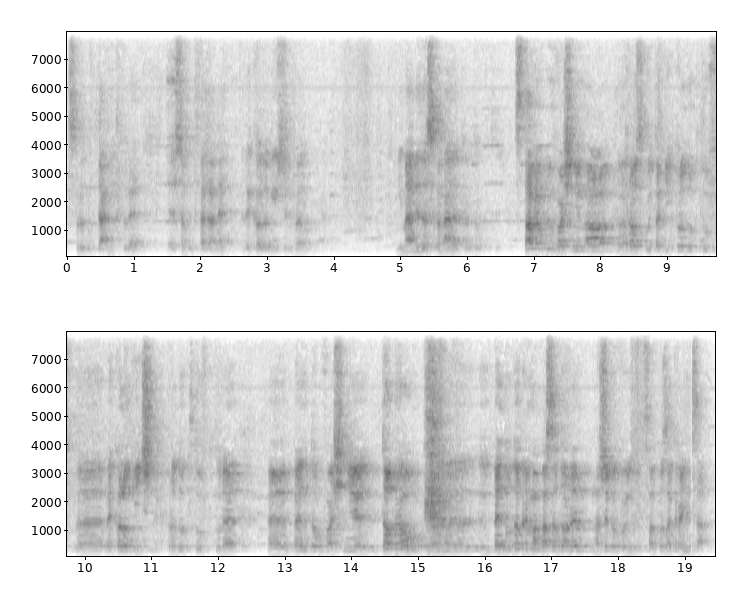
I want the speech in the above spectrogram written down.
z produktami, które e, są wytwarzane w ekologicznych warunkach. I mamy doskonałe produkty. Stawiałbym właśnie na rozwój takich produktów e, ekologicznych, produktów, które e, będą właśnie dobrą, będą dobrym ambasadorem naszego województwa poza granicami.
